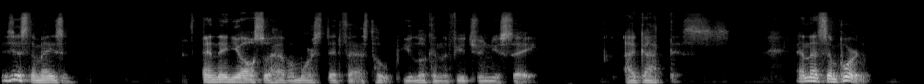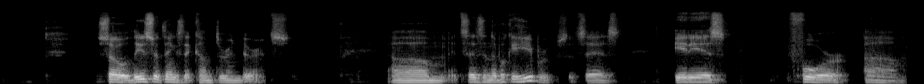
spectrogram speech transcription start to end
It's just amazing. And then you also have a more steadfast hope. You look in the future and you say, I got this. And that's important. So these are things that come through endurance. Um, it says in the book of Hebrews, it says, it is for um,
